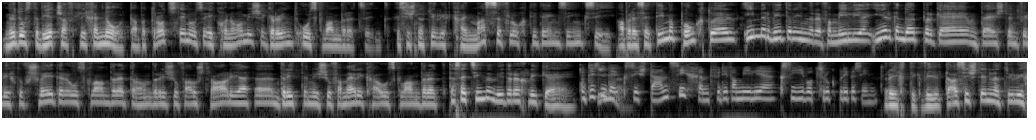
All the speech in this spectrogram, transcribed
nicht aus der wirtschaftlichen Not, aber trotzdem aus ökonomischen Gründen ausgewandert sind. Es ist natürlich keine Massenflucht in dem Sinn gewesen, aber es hat immer punktuell, immer wieder in einer Familie irgendjemand gegeben und der ist dann vielleicht auf Schweden ausgewandert, der andere ist auf Australien, äh, ein dritter ist auf Amerika ausgewandert. Das hat es immer wieder ein bisschen gegeben. Und die sind Immer. existenzsichernd für die Familien, gewesen, die zurückgeblieben sind. Richtig, weil das ist dann natürlich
